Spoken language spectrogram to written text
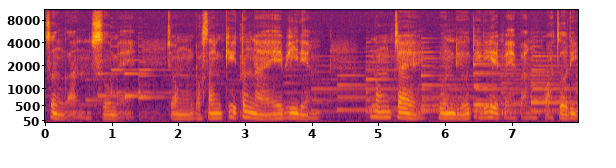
郑安、苏梅，从洛杉矶转来的美玲。拢在轮流伫你的病房挂着你，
